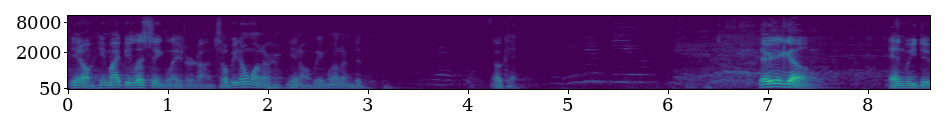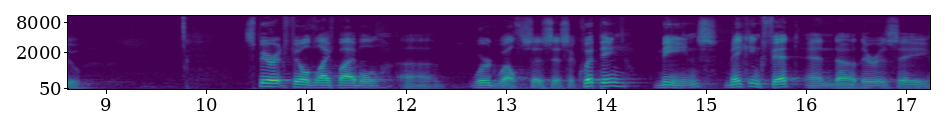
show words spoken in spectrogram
You know, he might be listening later on. So we don't want to, you know, we want him to. Okay. There you go. And we do. Spirit filled Life Bible uh, Word Wealth says this Equipping means making fit, and uh, there is a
